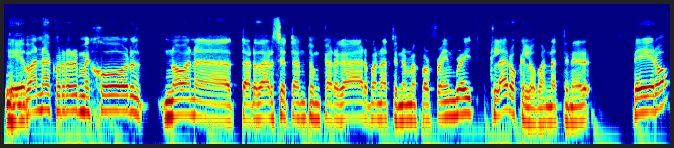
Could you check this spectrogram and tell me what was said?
Eh, van a correr mejor, no van a tardarse tanto en cargar, van a tener mejor frame rate. Claro que lo van a tener, pero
